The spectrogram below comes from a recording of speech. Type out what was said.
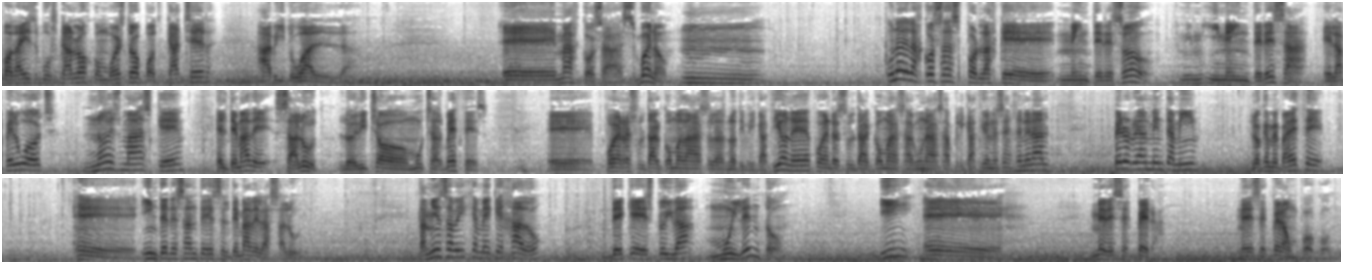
podáis buscarlos con vuestro podcatcher habitual. Eh, más cosas. Bueno, mmm, una de las cosas por las que me interesó y me interesa el Apple Watch no es más que el tema de salud. Lo he dicho muchas veces. Eh, pueden resultar cómodas las notificaciones, pueden resultar cómodas algunas aplicaciones en general, pero realmente a mí lo que me parece eh, interesante es el tema de la salud. También sabéis que me he quejado de que esto iba muy lento y eh, me desespera, me desespera un poco.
